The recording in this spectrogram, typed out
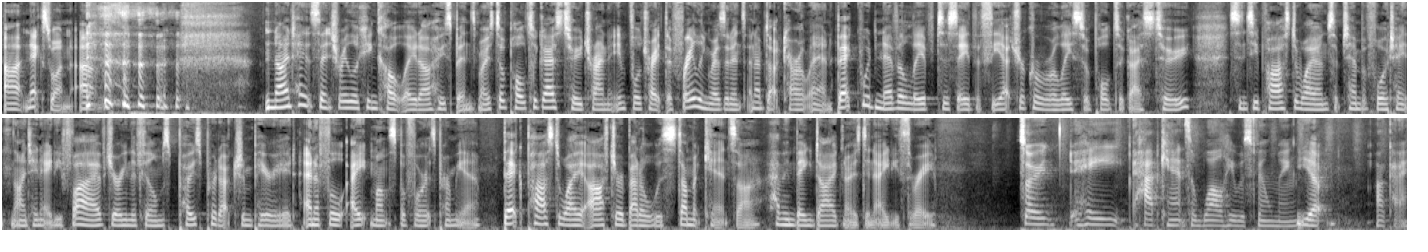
Uh, next one. Um, 19th century looking cult leader who spends most of Poltergeist 2 trying to infiltrate the Freeling residence and abduct Carol Ann. Beck would never live to see the theatrical release of Poltergeist 2 since he passed away on September 14th, 1985 during the film's post production period and a full eight months before its premiere. Beck passed away after a battle with stomach cancer, having been diagnosed in 83. so he had cancer while he was filming. Yep. Okay.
